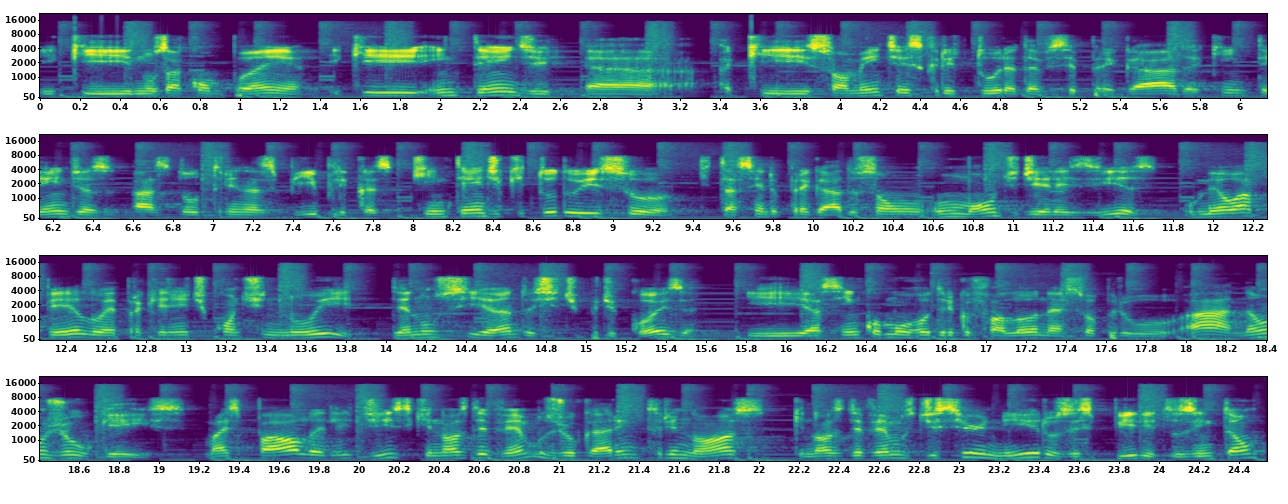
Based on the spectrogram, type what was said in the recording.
e que nos acompanha e que entende é, que somente a escritura deve ser pregada, que entende as, as doutrinas bíblicas, que entende que tudo isso que está sendo pregado são um monte de heresias. O meu apelo é para que a gente continue denunciando esse tipo de coisa. E assim como o Rodrigo falou, né, sobre o ah, não julgueis, mas Paulo ele diz que nós devemos julgar entre nós, que nós devemos discernir os espíritos. Então,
